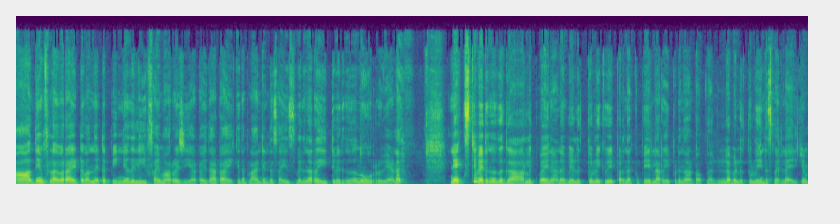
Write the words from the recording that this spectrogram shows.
ആദ്യം ഫ്ലവറായിട്ട് വന്നിട്ട് പിന്നെ അത് ലീഫായി മാറുകയും ചെയ്യാം കേട്ടോ. ഇതാട്ടോ അയക്കുന്ന പ്ലാന്റിന്റെ സൈസ് വരുന്ന റേറ്റ് വരുന്നത് നൂറ് രൂപയാണ്. നെക്സ്റ്റ് വരുന്നത് ഗാർലിക് വൈനാണ്. വെളുത്തുള്ളി ക്രീപ്പർ എന്നൊക്കെ പേരിൽ അറിയപ്പെടുന്ന കേട്ടോ. നല്ല വെളുത്തുള്ളീന്റെ സ്മെല്ലായിരിക്കും.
